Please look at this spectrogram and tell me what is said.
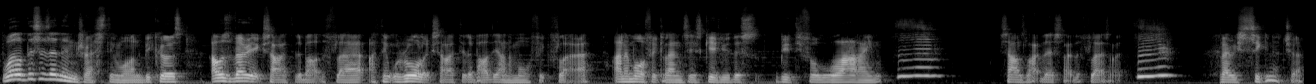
Well, this is an interesting one because I was very excited about the flare. I think we're all excited about the anamorphic flare. Anamorphic lenses give you this beautiful line. Sounds like this, like the flare's like very signature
